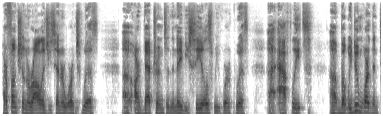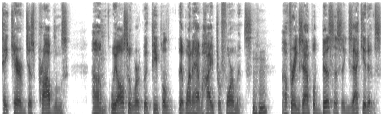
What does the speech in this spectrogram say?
our Functional Neurology Center works with uh, our veterans and the Navy SEALs. We work with uh, athletes. Uh, but we do more than take care of just problems. Um, we also work with people that want to have high performance. Mm-hmm. Uh, for example, business executives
